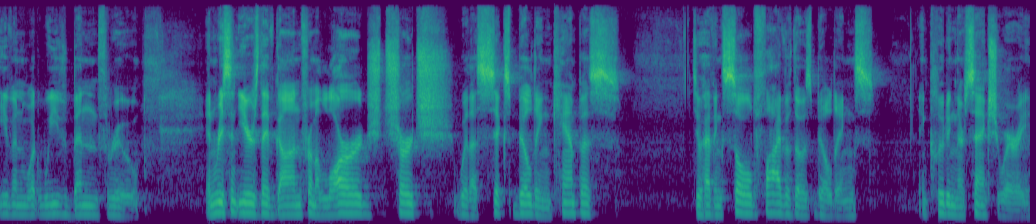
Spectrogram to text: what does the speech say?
even what we've been through. In recent years, they've gone from a large church with a six building campus to having sold five of those buildings, including their sanctuary,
